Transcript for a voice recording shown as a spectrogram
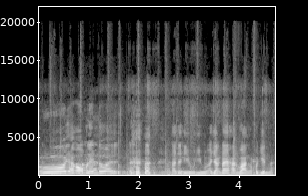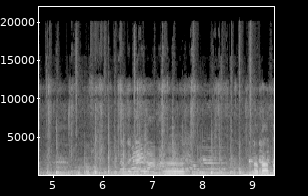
โอ้ยอยากออกมาเล่นด้วย ถ้าจะหิวหิวอะอยากได้อาหารว่างก่อนเขาเย็นนะ น่าจะใกล้เวลาหาเอออะไปไป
